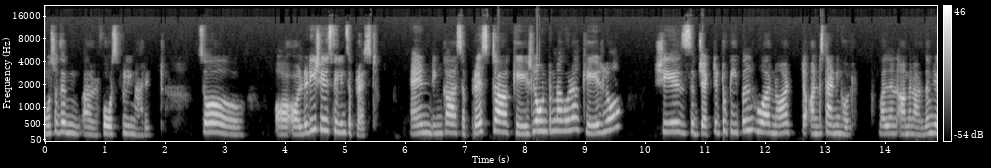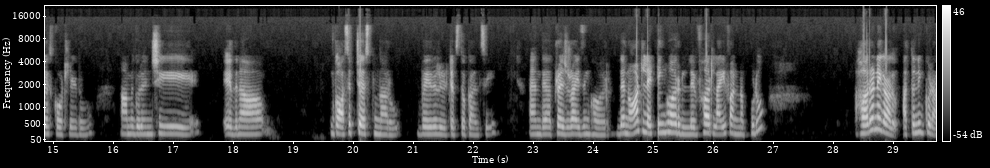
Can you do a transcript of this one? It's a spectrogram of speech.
most of them are forcefully married so already she is feeling suppressed and ఇంకా సప్రెస్డ్ ఆ కేజ్లో ఉంటున్నా కూడా కేజ్లో she is subjected to people who are not understanding her వాళ్ళని ఆమెను అర్థం చేసుకోవట్లేదు. ఆమె గురించి ఏదైనా గాసిప్ చేస్తున్నారు వేరే రిలేటివ్స్తో కలిసి. And they are pressurising her they not letting her live her life అన్నప్పుడు హర్ అనే కాదు అతనికి కూడా.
